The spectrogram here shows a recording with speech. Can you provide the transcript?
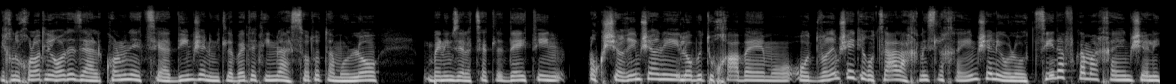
אנחנו יכולות לראות את זה על כל מיני צעדים שאני מתלבטת אם לעשות אותם או לא, בין אם זה לצאת לדייטינג, או קשרים שאני לא בטוחה בהם, או, או דברים שהייתי רוצה להכניס לחיים שלי, או להוציא דווקא מהחיים שלי.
